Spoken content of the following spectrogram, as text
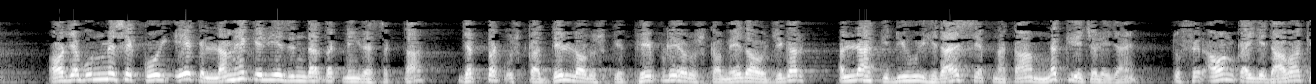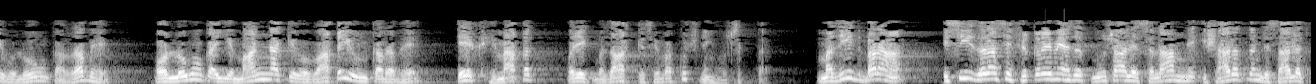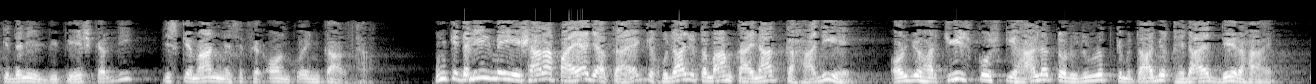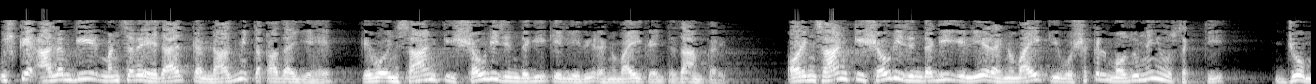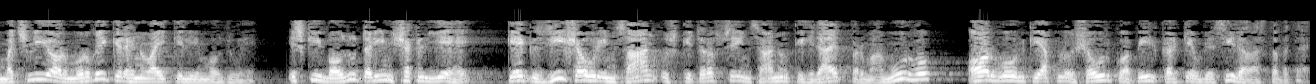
اور جب ان میں سے کوئی ایک لمحے کے لیے زندہ تک نہیں رہ سکتا، جب تک اس کا دل اور اس کے پھیپڑے اور اس کا میدا و جگر اللہ کی دی ہوئی ہدایت سے اپنا کام نہ کیے چلے جائیں، تو پھر اون کا یہ دعویٰ کہ وہ لوگوں کا رب ہے اور لوگوں کا یہ ماننا کہ وہ واقعی ان کا رب ہے، ایک حماقت اور ایک مذاق کے سوا کچھ نہیں ہو سکتا۔ مزید برآں، اسی ذرا سے فقرے میں حضرت موسا علیہ السلام نے اشارت رسالت کی دلیل بھی پیش کر دی، جس کے ماننے سے فرعون کو انکار تھا۔ ان کی دلیل میں یہ اشارہ پایا جاتا ہے کہ خدا جو تمام کائنات کا حادی ہے اور جو ہر چیز کو اس کی حالت اور ضرورت کے مطابق ہدایت دے رہا ہے، اس کے عالمگیر منصب ہدایت کا لازمی تقاضا یہ ہے کہ وہ انسان کی شعوری زندگی کے لیے بھی رہنمائی کا انتظام کرے۔ اور انسان کی شعوری زندگی کے لیے رہنمائی کی وہ شکل موضوع نہیں ہو سکتی جو مچھلی اور مرغی کی رہنمائی کے لیے موضوع ہے۔ اس کی موضوع ترین شکل یہ ہے کہ ایک زی شعور انسان اس کی طرف سے انسانوں کی ہدایت پر معمور ہو اور وہ ان کی عقل و شعور کو اپیل کر کے انہیں سیدھا راستہ بتائے۔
